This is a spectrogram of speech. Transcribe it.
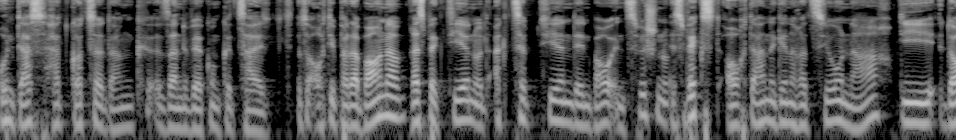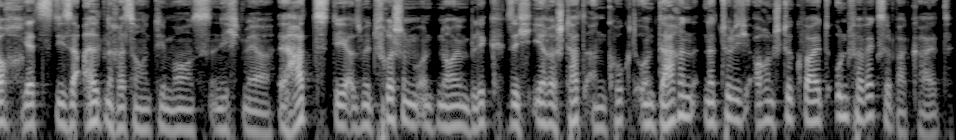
Und das hat Gott sei Dank seine Wirkung gezeigt. Also auch die Paderborner respektieren und akzeptieren den Bau inzwischen. Es wächst auch da eine Generation nach, die doch jetzt diese alten Ressentiments nicht mehr äh, hat, die also mit frischem und neuem Blick sich ihre Stadt anguckt und darin natürlich auch ein Stück weit Unverwechselbarkeit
